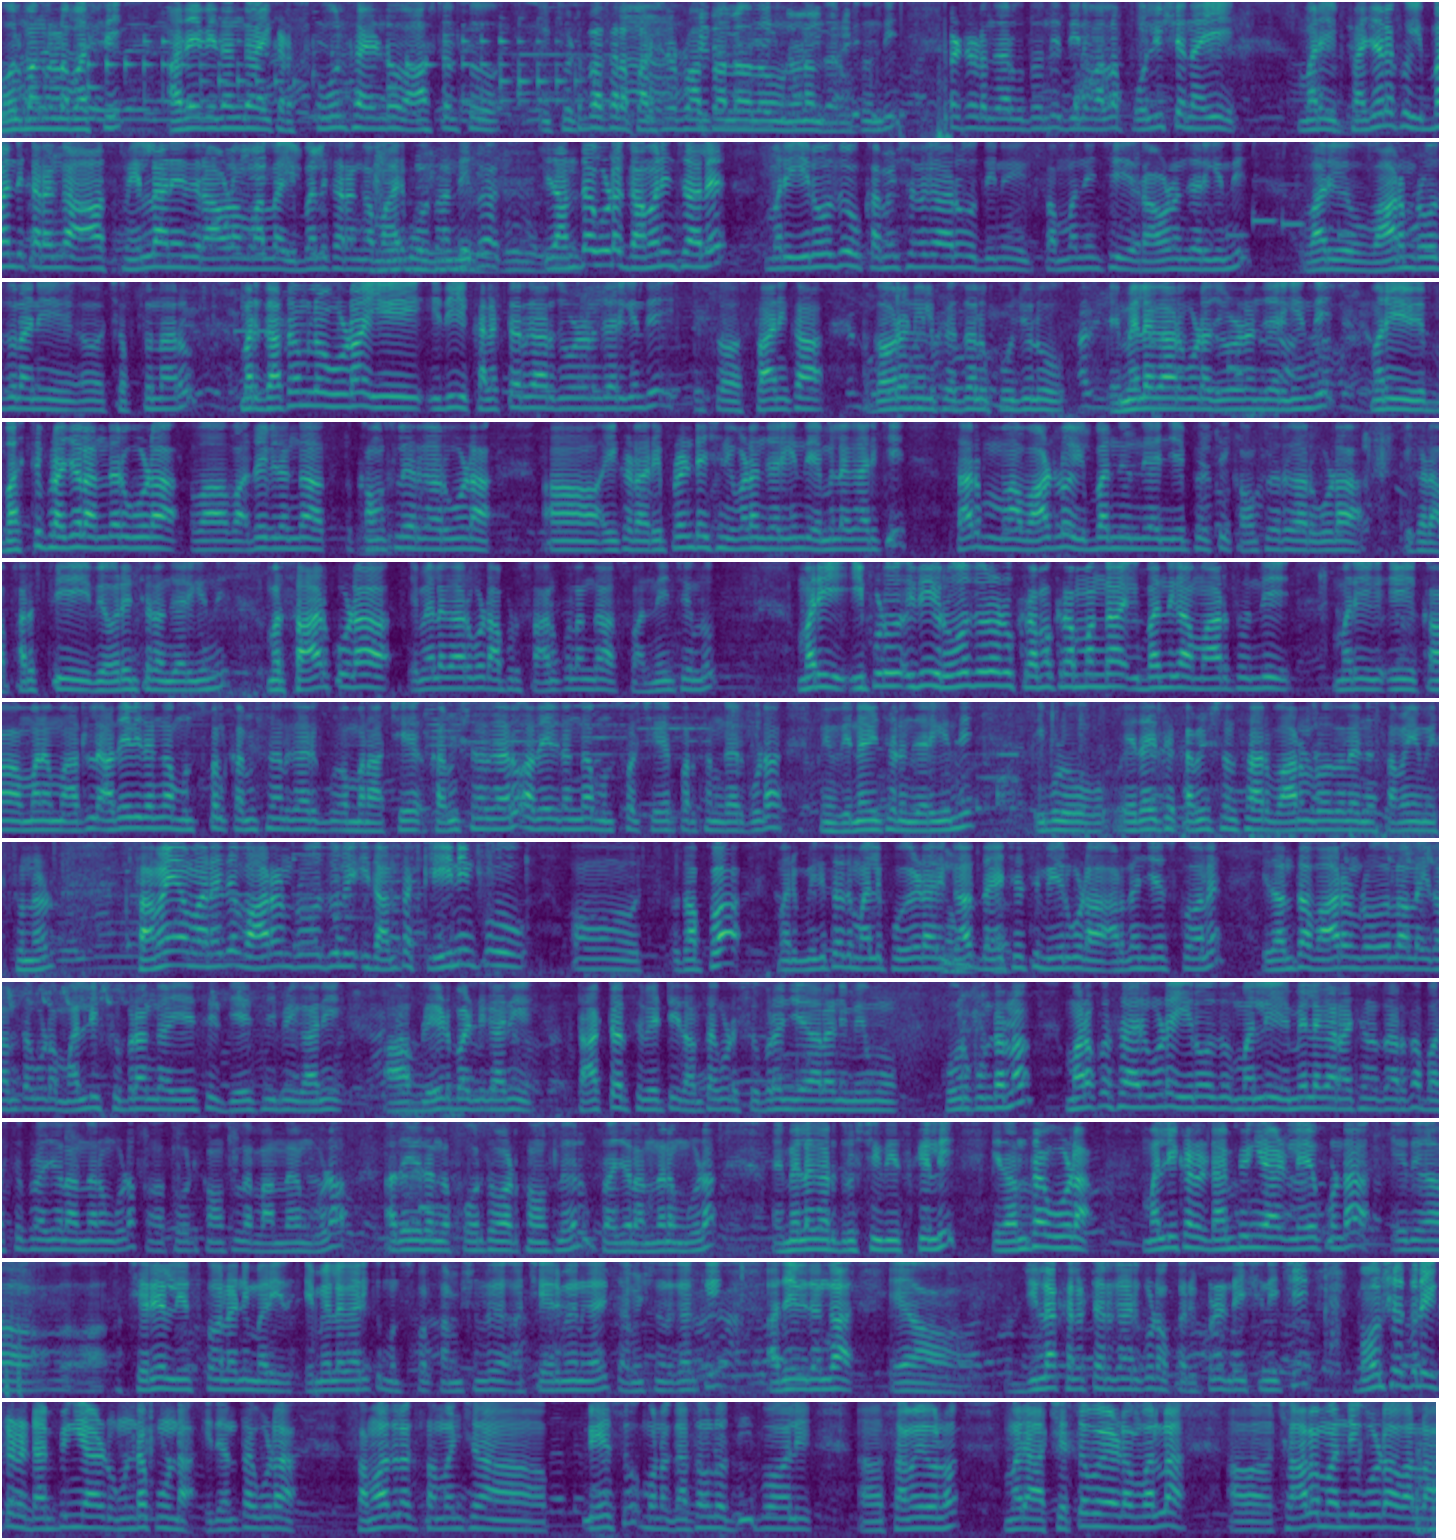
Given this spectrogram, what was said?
గోల్బంగ్ల బస్తీ అదేవిధంగా ఇక్కడ స్కూల్స్ అండ్ హాస్టల్స్ ఈ చుట్టుపక్కల పరిసర ప్రాంతాలలో ఉండడం జరుగుతుంది. పెట్టడం జరుగుతుంది. దీనివల్ల పొల్యూషన్ అయ్యి మరి ప్రజలకు ఇబ్బందికరంగా ఆ స్మెల్ అనేది రావడం వల్ల ఇబ్బందికరంగా మారిపోతుంది. ఇదంతా కూడా గమనించాలి. మరి ఈరోజు కమిషనర్ గారు దీనికి సంబంధించి రావడం జరిగింది. వారి వారం రోజులని చెప్తున్నారు. మరి గతంలో కూడా ఈ ఇది కలెక్టర్ గారు చూడడం జరిగింది. సో స్థానిక గౌరవనీయులు పెద్దలు పూజలు ఎమ్మెల్యే గారు కూడా చూడడం జరిగింది. మరి బస్తీ ప్రజలందరూ కూడా అదేవిధంగా కౌన్సిలర్ గారు కూడా ఇక్కడ రిప్రజెంటేషన్ ఇవ్వడం జరిగింది ఎమ్మెల్యే గారికి. సార్ మా వార్డులో ఇబ్బంది ఉంది అని చెప్పేసి కౌన్సిలర్ గారు కూడా ఇక్కడ పరిస్థితి వివరించడం జరిగింది. మరి సార్ కూడా ఎమ్మెల్యే గారు కూడా అప్పుడు సానుకూలంగా స్పందించిండ్రు. మరి ఇప్పుడు ఇది రోజు రోజు క్రమక్రమంగా ఇబ్బందిగా మారుతుంది. మరి ఈ క- మనం అట్లా అదేవిధంగా మున్సిపల్ కమిషనర్ గారు మన చే కమిషనర్ గారు అదేవిధంగా మున్సిపల్ చైర్పర్సన్ గారు కూడా మేము విన్నవించడం జరిగింది. ఇప్పుడు ఏదైతే కమిషనర్ సార్ వారం రోజులైన సమయం ఇస్తున్నాడు సమయం అనేది వారం రోజులు ఇదంతా క్లీనింగ్కు తప్ప మరి మిగతాది మళ్ళీ పోయడానికి కాదు. దయచేసి మీరు కూడా అర్థం చేసుకోవాలి. ఇదంతా వారం రోజులలో ఇదంతా కూడా మళ్ళీ శుభ్రంగా చేసి జేసీబీ కానీ ఆ బ్లేడ్ బండి కానీ ట్రాక్టర్స్ పెట్టి ఇదంతా కూడా శుభ్రం చేయాలని మేము కోరుకుంటున్నాం. మరొకసారి కూడా ఈరోజు మళ్ళీ ఎమ్మెల్యే గారు వచ్చిన తర్వాత బస్తీ ప్రజలందరం కూడా తోటి కౌన్సిలర్లు అందరం కూడా అదేవిధంగా ఫోర్త్ వార్డ్ కౌన్సిలర్ ప్రజలందరం కూడా ఎమ్మెల్యే గారి దృష్టికి తీసుకెళ్ళి ఇదంతా కూడా మళ్ళీ ఇక్కడ డంపింగ్ యార్డ్ లేకుండా ఇది చర్యలు తీసుకోవాలని మరి ఎమ్మెల్యే గారికి మున్సిపల్ కమిషనర్ చైర్మన్ గారికి కమిషనర్ గారికి అదేవిధంగా జిల్లా కలెక్టర్ గారికి కూడా ఒక రిప్రజెంటేషన్ ఇచ్చి భవిష్యత్తులో ఇక్కడ డంపింగ్ యార్డ్ ఉండకుండా ఇదంతా కూడా సమాధులకు సంబంధించిన ప్లేసు మన గతంలో దీపావళి సమయంలో మరి ఆ చెత్త పోయడం వల్ల చాలామంది కూడా వాళ్ళ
